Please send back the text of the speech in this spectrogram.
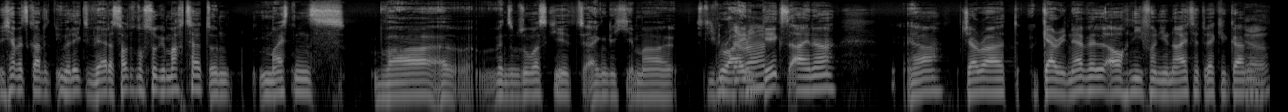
Ich habe jetzt gerade überlegt, wer das sonst noch so gemacht hat und meistens war, äh, wenn es um sowas geht, eigentlich immer Steven Ryan Gerrard? Giggs einer. Ja, Gerrard, Gary Neville auch nie von United weggegangen. Ja.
